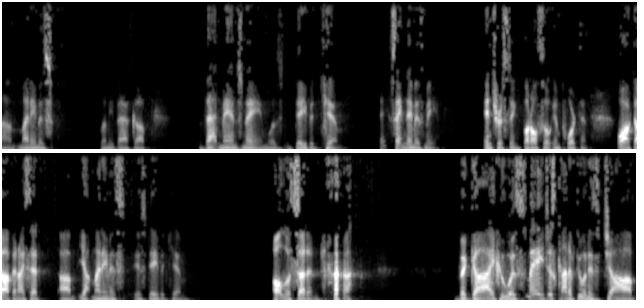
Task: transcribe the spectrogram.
um, my name is, let me back up. That man's name was David Kim. Okay? Same name as me. Interesting, but also important. Walked up and I said, um, Yeah, my name is, is David Kim all of a sudden, the guy who was maybe just kind of doing his job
